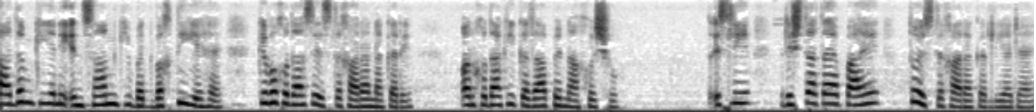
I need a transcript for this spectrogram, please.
آدم کی یعنی انسان کی بدبختی یہ ہے کہ وہ خدا سے استخارہ نہ کرے اور خدا کی قضا پہ ناخوش ہو۔ تو اس لیے رشتہ طے پائے تو استخارہ کر لیا جائے۔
